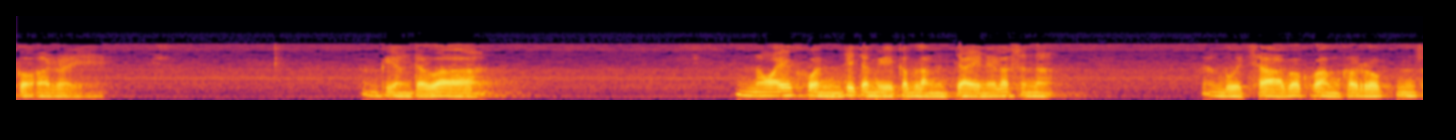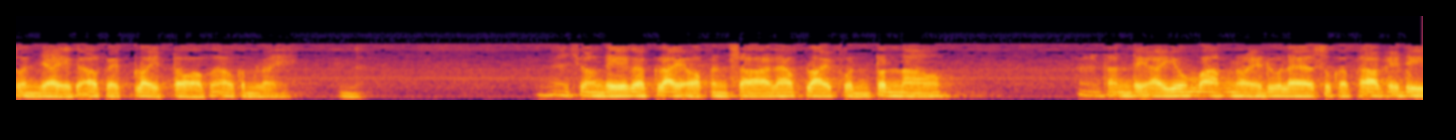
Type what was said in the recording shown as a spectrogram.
เกาะอะไร เพียงแต่ว่า น้อยคนที่จะมีกำลังใจในลักษณะ บูชาเพราะความเคารพส่วนใหญ่ก็เอาไปปล่อยต่อเพื่อเอากำไร ช่วงนี้ก็ใกล้ออกพรรษาแล้วปลายฝนต้นหนาว ท่านที่อายุมากหน่อยดูแลสุขภาพให้ดี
